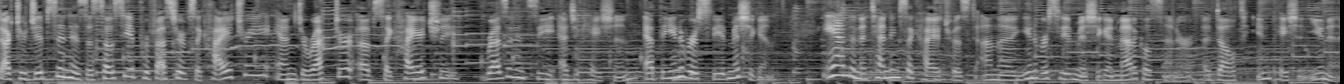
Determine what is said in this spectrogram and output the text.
Dr. Gibson is Associate Professor of Psychiatry and Director of Psychiatry Residency Education at the University of Michigan and an attending psychiatrist on the University of Michigan Medical Center Adult Inpatient Unit.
